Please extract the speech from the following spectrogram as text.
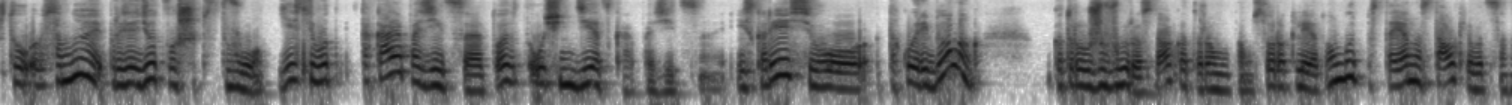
что со мной произойдет волшебство. Если вот такая позиция, то это очень детская позиция. И, скорее всего, такой ребенок, который уже вырос, да, которому там 40 лет, он будет постоянно сталкиваться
